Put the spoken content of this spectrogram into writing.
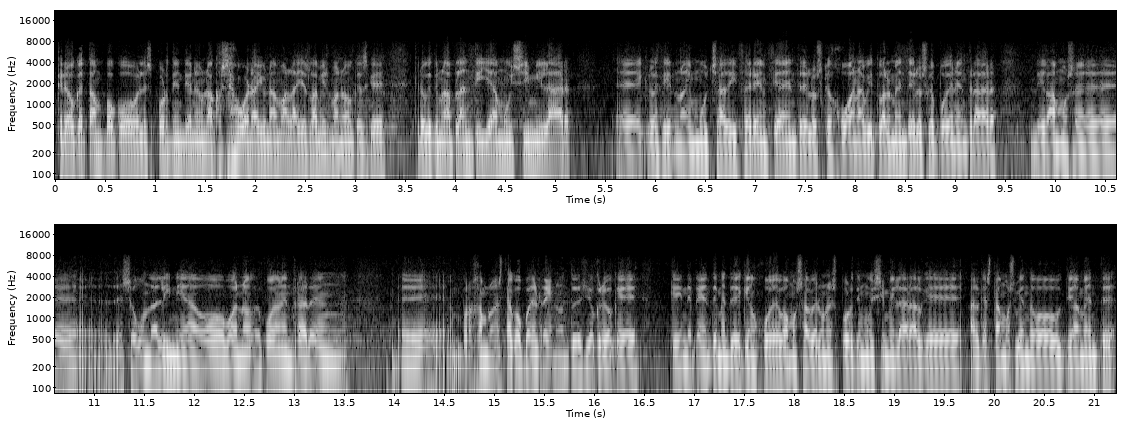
creo que tampoco el Sporting tiene una cosa buena y una mala, y es la misma, ¿no? Que es que creo que tiene una plantilla muy similar. eh, quiero decir, no hay mucha diferencia entre los que juegan habitualmente y los que pueden entrar, digamos, eh, de, de segunda línea o, bueno, que pueden entrar en, eh, por ejemplo, en esta Copa del Reino. Entonces yo creo que, que independientemente de quién juegue, vamos a ver un Sporting muy similar al que, al que estamos viendo últimamente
